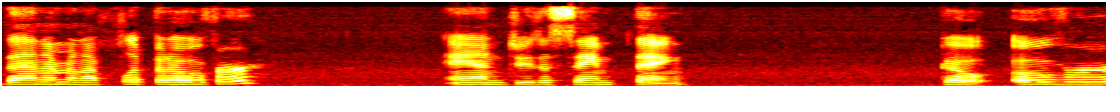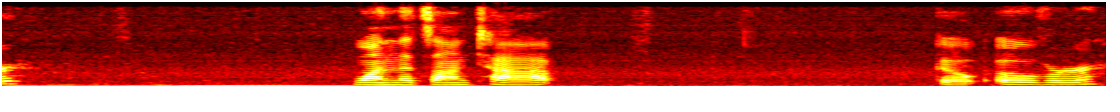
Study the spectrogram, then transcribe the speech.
Then I'm going to flip it over and do the same thing. Go over one that's on top, go over,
